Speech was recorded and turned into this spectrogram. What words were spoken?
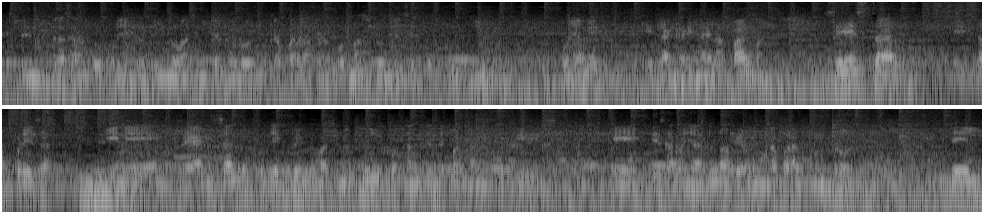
que estén trazando proyectos de innovación tecnológica para la transformación del sector productivo. Obviamente, que es la cadena de La Palma. C-Star, esta empresa, viene realizando un proyecto de innovación muy importante en el departamento que es eh, desarrollando una feromona para el control del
